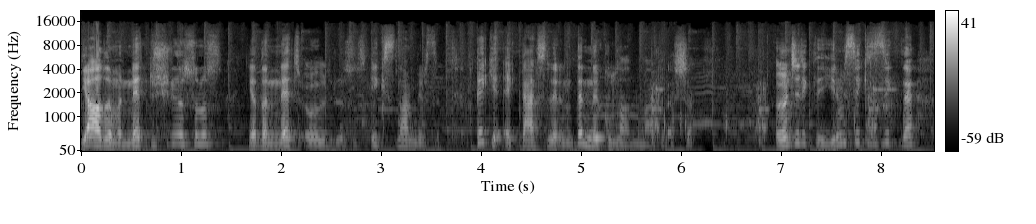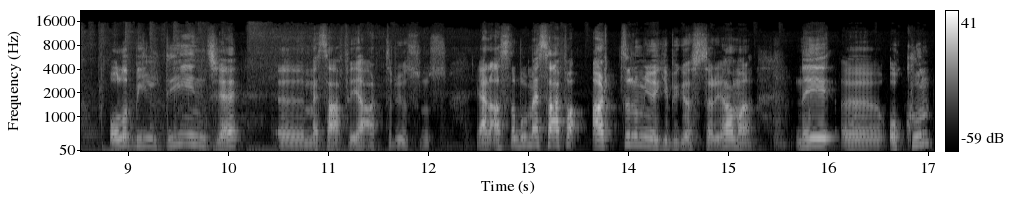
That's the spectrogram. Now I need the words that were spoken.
ya adamı net düşürüyorsunuz ya da net öldürüyorsunuz. İkisinden birisi. Peki eklentilerinde ne kullandım arkadaşlar? Öncelikle 28'likle olabildiğince e, mesafeyi arttırıyorsunuz. Yani aslında bu mesafe arttırmıyor gibi gösteriyor ama neyi e, okun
